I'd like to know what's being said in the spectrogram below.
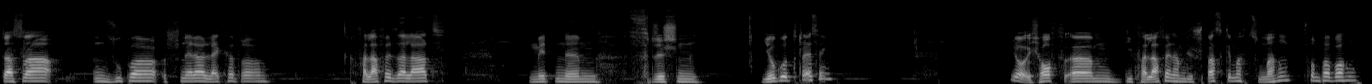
Das war ein super schneller, leckerer Falafelsalat mit einem frischen Joghurtdressing. Ja, ich hoffe, ähm, die Falafeln haben dir Spaß gemacht zu machen vor ein paar Wochen.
